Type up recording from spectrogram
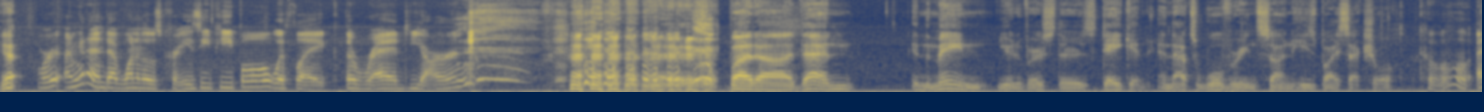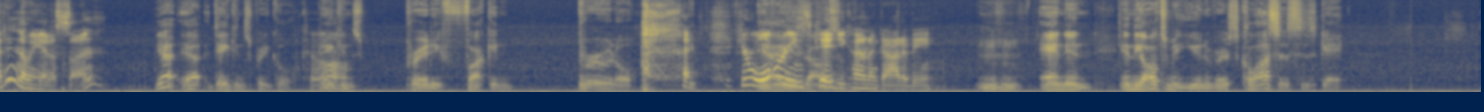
Yeah. We're, I'm gonna end up one of those crazy people with like the red yarn. but uh, then in the main universe, there's Daken, and that's Wolverine's son. He's bisexual. cool. I didn't know he had a son. Yeah, yeah. Daken's pretty cool. Cool. Daken's pretty fucking brutal. If you're Yeah, Wolverine's kid, awesome. you kind of gotta be. Mm-hmm. And in in the Ultimate Universe, Colossus is gay.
